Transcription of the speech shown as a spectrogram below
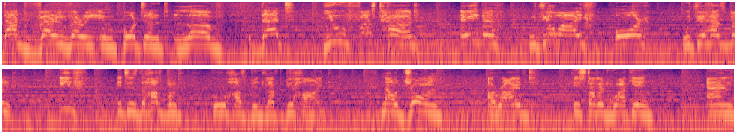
that very, very important love that you first heard either with your wife or with your husband. If it is the husband who has been left behind. Now John arrived, he started working, and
